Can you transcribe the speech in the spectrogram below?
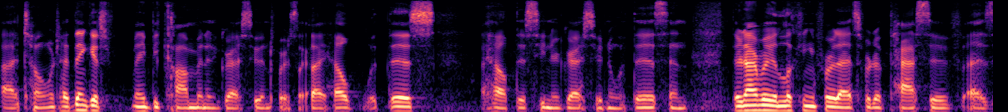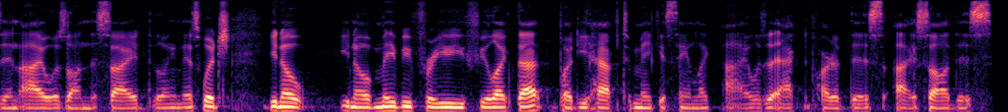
uh, tone, which I think is maybe common in grad students where it's like I help with this, Help this senior grad student with this, and they're not really looking for that sort of passive, as in I was on the side doing this, which you know, you know, maybe for you you feel like that, but you have to make it seem like I was an active part of this, I saw this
